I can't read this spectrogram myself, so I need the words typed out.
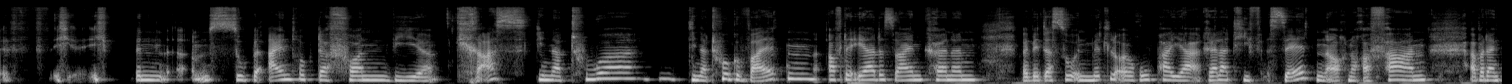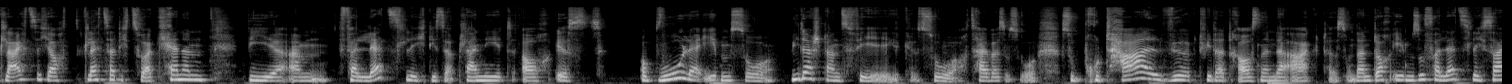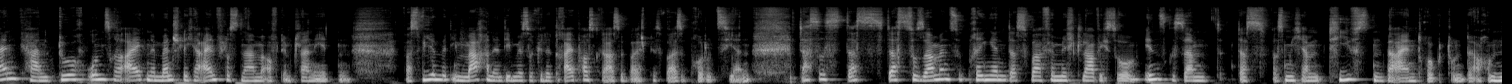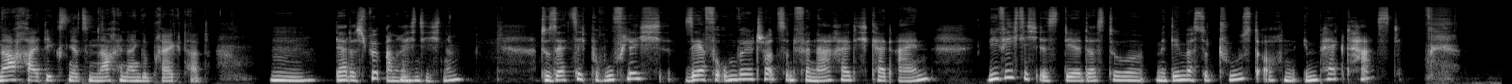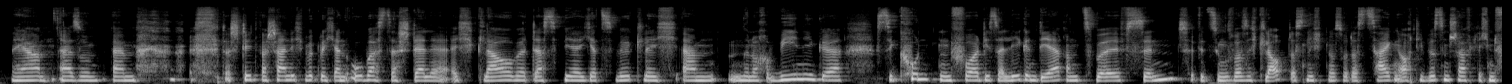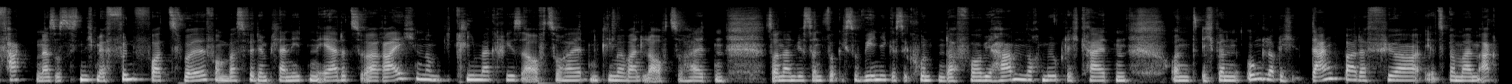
ich, ich bin ähm, so beeindruckt davon, wie krass die Natur, die Naturgewalten auf der Erde sein können, weil wir das so in Mitteleuropa ja relativ selten auch noch erfahren, aber dann gleichzeitig auch gleichzeitig zu erkennen, wie ähm, verletzlich dieser Planet auch ist obwohl er eben so widerstandsfähig, so auch teilweise so, so brutal wirkt wie da draußen in der Arktis und dann doch eben so verletzlich sein kann durch unsere eigene menschliche Einflussnahme auf den Planeten, was wir mit ihm machen, indem wir so viele Treibhausgase beispielsweise produzieren. Das ist, das, das zusammenzubringen, das war für mich, glaube ich, so insgesamt das, was mich am tiefsten beeindruckt und auch am nachhaltigsten jetzt im Nachhinein geprägt hat. Hm. Ja, das spürt man richtig, mhm. ne? Du setzt dich beruflich sehr für Umweltschutz und für Nachhaltigkeit ein. Wie wichtig ist dir, dass du mit dem, was du tust, auch einen Impact hast? Naja, also ähm, das steht wahrscheinlich wirklich an oberster Stelle. Ich glaube, dass wir jetzt wirklich ähm, nur noch wenige Sekunden vor dieser legendären zwölf sind, beziehungsweise ich glaube das nicht nur so, das zeigen auch die wissenschaftlichen Fakten. Also es ist nicht mehr fünf vor zwölf, um was für den Planeten Erde zu erreichen, um die Klimakrise aufzuhalten, Klimawandel aufzuhalten, sondern wir sind wirklich so wenige Sekunden davor. Wir haben noch Möglichkeiten und ich bin unglaublich dankbar dafür, jetzt bei meinem aktuellen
